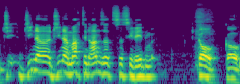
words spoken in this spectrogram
Gina, Gina macht den Ansatz, dass sie reden. Go, go.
